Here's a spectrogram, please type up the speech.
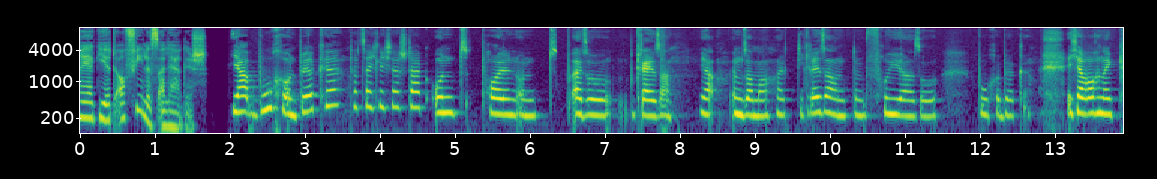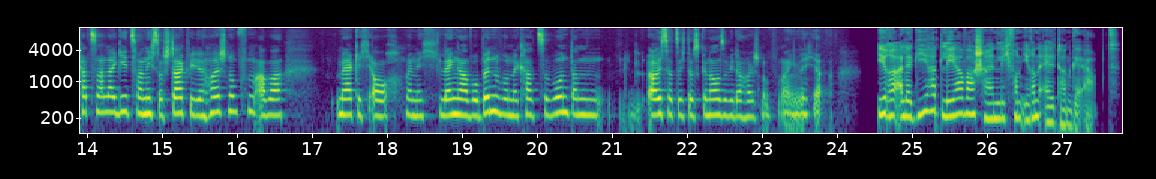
reagiert auf vieles allergisch. Ja, Buche und Birke tatsächlich sehr stark und Pollen und also Gräser. Ja, im Sommer halt die Gräser und im Frühjahr so Buche, Birke. Ich habe auch eine Katzenallergie, zwar nicht so stark wie den Heuschnupfen, aber merke ich auch, wenn ich länger wo bin, wo eine Katze wohnt, dann äußert sich das genauso wie der Heuschnupfen eigentlich, ja. Ihre Allergie hat Lea wahrscheinlich von ihren Eltern geerbt.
